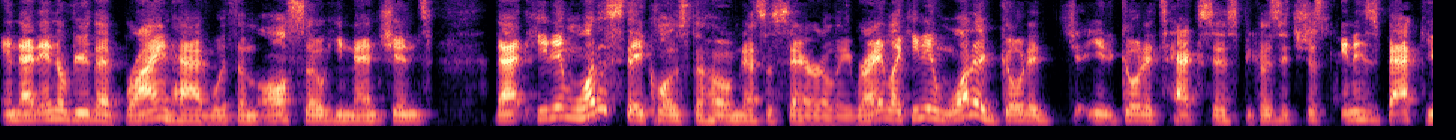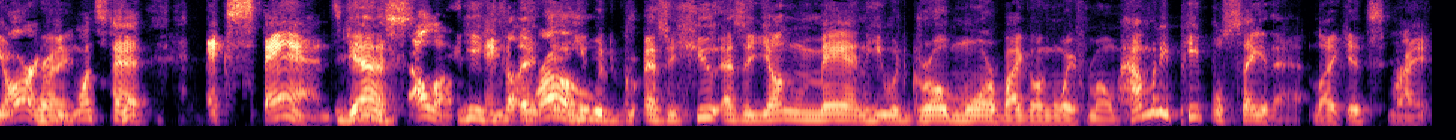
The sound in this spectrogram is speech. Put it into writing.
In that interview that Brian had with him, also, he mentioned – that he didn't want to stay close to home necessarily, right? Like he didn't want to go to you know, go to Texas because it's just in his backyard. Right. He wants to expand, yes, develop, he and felt, uh, grow. He would, as a as a young man, he would grow more by going away from home. How many people say that? Like it's right.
